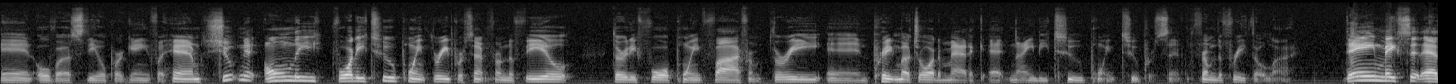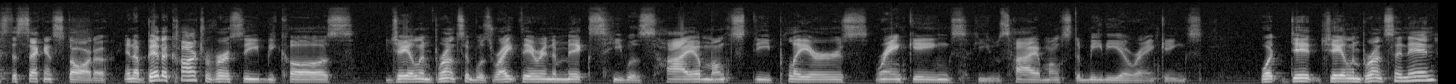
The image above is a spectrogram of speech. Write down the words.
and over a steal per game for him. Shooting it only 42.3% from the field, 34.5 from three, and pretty much automatic at 92.2% from the free throw line. Dame makes it as the second starter, and a bit of controversy because Jalen Brunson was right there in the mix. He was high amongst the players' rankings, he was high amongst the media rankings. What did Jalen Brunson in?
